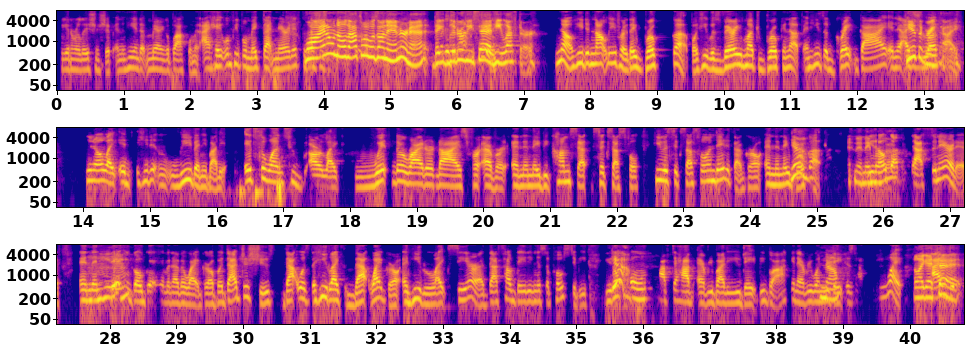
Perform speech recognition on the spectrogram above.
in a relationship and then he ended up marrying a black woman. I hate when people make that narrative. Well, I just- don't know. That's what was on the internet. They literally said true. he left her. No, he did not leave her. They broke up, but he was very much broken up and he's a great guy and I He is a great love him. guy. You know, like it he didn't leave anybody. It's the ones who are like with the ride or dies forever and then they become se- successful. He was successful and dated that girl and then they Yeah. broke up. And then they you know that that's the narrative and then he Mhm. didn't go get him another white girl but that just shows that was the he liked that white girl and he liked ciara that's how dating is supposed to be you don't Yeah. only have to have everybody you date be black and everyone you date doesn't have to be white like I I said,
